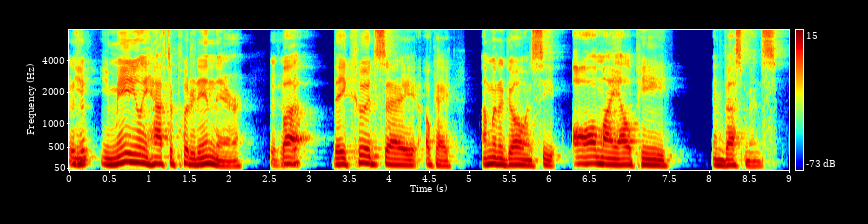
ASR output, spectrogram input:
Mm-hmm. You, you manually have to put it in there, mm-hmm. but they could say, okay, I'm going to go and see all my LP investments,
